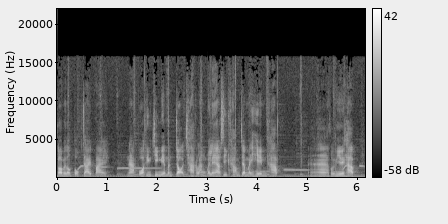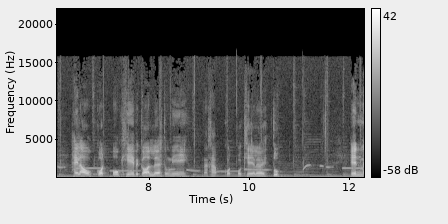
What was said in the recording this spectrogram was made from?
ก็ไม่ต้องตกใจไปนะเพราะว่าจริงๆเนี่ยมันเจาะฉากหลังไปแล้วสีขาวจะไม่เห็นครับอ่าตรงนี้นะครับ ให้เรากดโอเคไปก่อนเลยตรงนี้นะครับกดโอเคเลยตุ๊บเห็นไหม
